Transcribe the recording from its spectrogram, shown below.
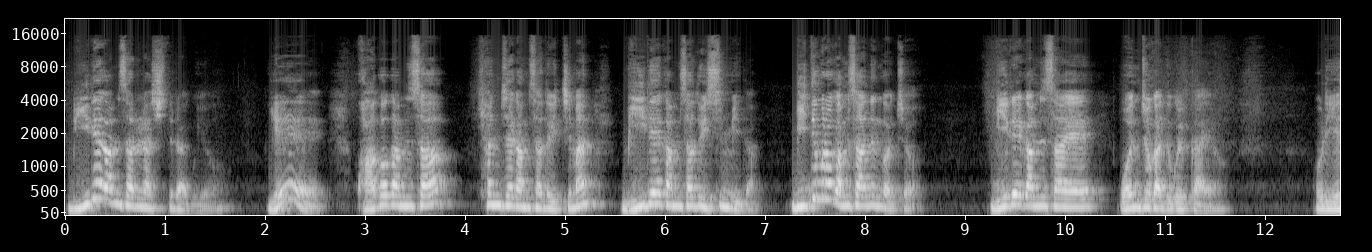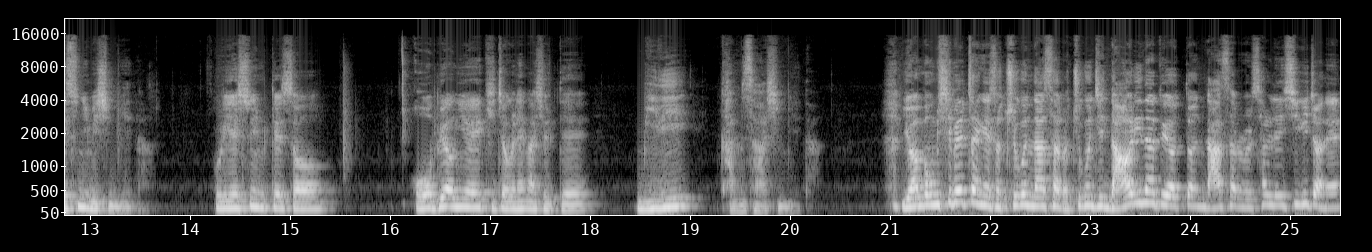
미래 감사를 하시더라고요. 예, 과거 감사, 현재 감사도 있지만 미래 감사도 있습니다. 믿음으로 감사하는 거죠. 미래 감사의 원조가 누굴까요? 우리 예수님이십니다. 우리 예수님께서 오병이어의 기적을 행하실 때 미리 감사하십니다. 요한복음 11장에서 죽은 나사로, 죽은 지 나흘이나 되었던 나사로를 살리시기 전에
